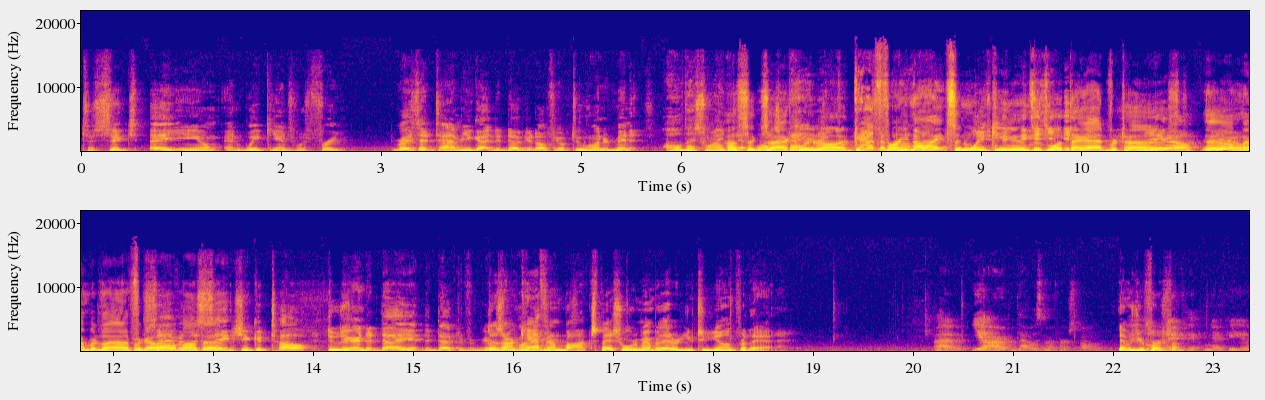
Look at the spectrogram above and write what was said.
to 6 a.m. and weekends was free. The rest of the time you got deducted off your 200 minutes. Oh, that's right. That's That exactly back- I right. forgot Free about that. nights and weekends is what they advertised. Yeah, yeah, I remember that. I From forgot all seven about to that. six, you could talk. Does- During the day, it deducted from your. Does our 200 Catherine minutes. Bach special remember that, or are you too young for that? Oh, yeah, I, that was my first phone. That was your Little first phone? Nokia,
